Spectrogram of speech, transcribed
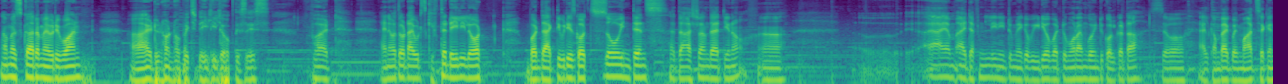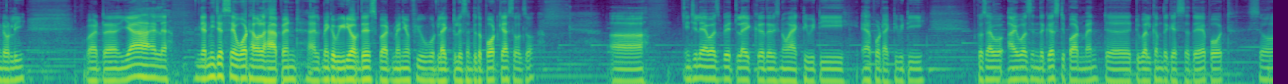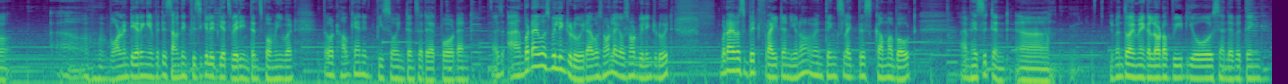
Namaskaram, everyone. I do not know which daily log this is, but I never thought I would skip the daily log. But the activities got so intense at the ashram that you know, uh, I am. I definitely need to make a video. But tomorrow I'm going to Kolkata, so I'll come back by March second only. But uh, yeah, I'll. Uh, let me just say what all happened. I'll make a video of this, but many of you would like to listen to the podcast also. Uh, initially i was a bit like uh, there is no activity airport activity because I, I was in the guest department uh, to welcome the guests at the airport. So uh, volunteering if it is something physical it gets very intense for me but thought how can it be so intense at airport? And I, but i was willing to do it. I was not like i was not willing to do it but i was a bit frightened you know when things like this come about. I'm hesitant uh, even though i make a lot of videos and everything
